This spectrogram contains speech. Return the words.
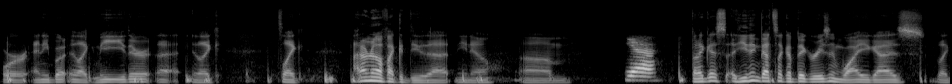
or anybody like me either. Uh, like, it's like I don't know if I could do that, you know. Um, yeah. but I guess do you think that's like a big reason why you guys like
